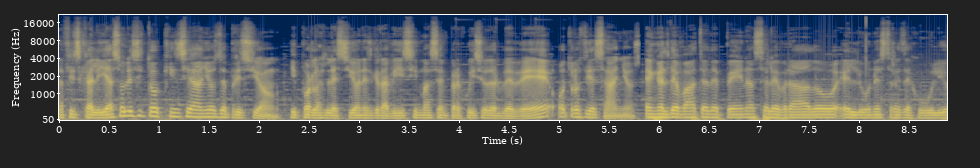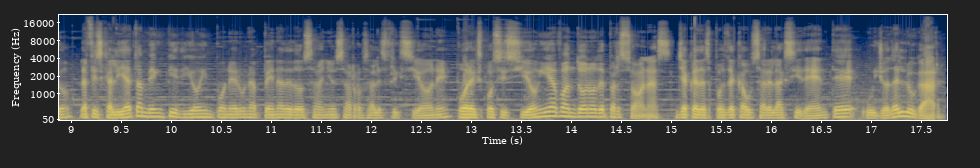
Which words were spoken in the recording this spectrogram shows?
la fiscalía solicitó 15 años de prisión y por las lesiones gravísimas en perjuicio del bebé otros 10 años. En el debate de pena celebrado el lunes 3 de julio, la fiscalía también pidió imponer una pena de dos años a Rosales Friccione por exposición y abandono de personas, ya que después de causar el accidente huyó del lugar.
